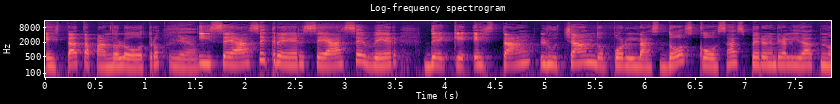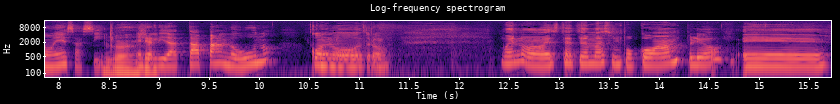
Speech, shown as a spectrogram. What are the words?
está tapando lo otro y se hace creer, se hace ver de que están luchando por las dos cosas, pero en realidad no es así. No es en así. realidad tapan lo uno con, Con lo lo otro. otro. Bueno, este tema es un poco amplio. Eh,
